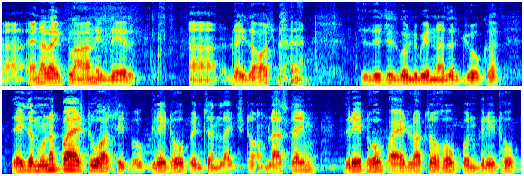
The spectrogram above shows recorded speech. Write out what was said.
Uh, NRI plan is there. Uh, there is a horse. this is going to be another joke. there is a Munappa has two horses, folks. Great Hope and Sunlight Storm. Last time, Great Hope, I had lots of hope on Great Hope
